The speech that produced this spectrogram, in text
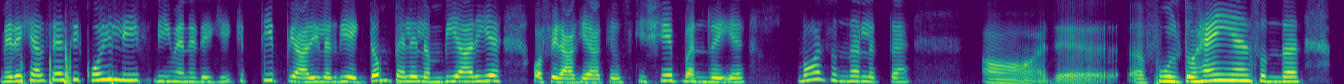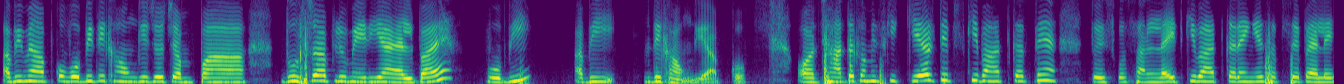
मेरे ख्याल से ऐसी कोई लीफ नहीं मैंने देखी। कितनी प्यारी लग रही है। एकदम पहले लंबी आ रही है और फिर आगे आके उसकी शेप बन रही है। बहुत सुंदर लगता है। और फूल तो है ही हैं सुंदर। अभी मैं आपको वो भी दिखाऊँगी जो चंपा, दूसरा प्लूमेरिया एल्बा है, वो भी अभी दिखाऊँगी आपको। और जहाँ तक हम इसकी केयर टिप्स की बात करते हैं तो इसको सनलाइट की बात करेंगे सबसे पहले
